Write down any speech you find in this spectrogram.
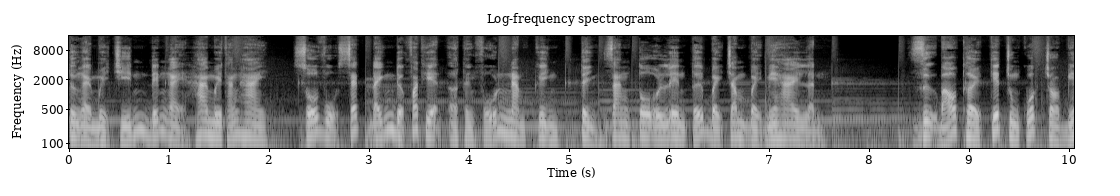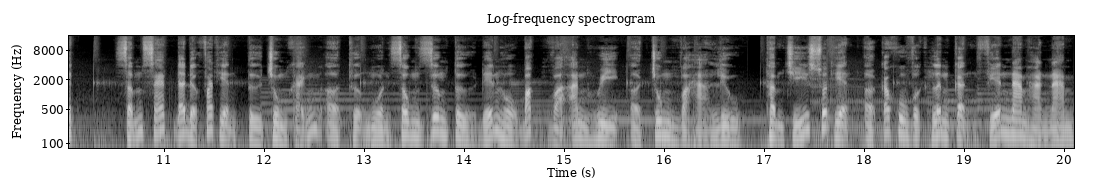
từ ngày 19 đến ngày 20 tháng 2, số vụ xét đánh được phát hiện ở thành phố Nam Kinh, tỉnh Giang Tô lên tới 772 lần. Dự báo thời tiết Trung Quốc cho biết, sấm sét đã được phát hiện từ Trùng Khánh ở thượng nguồn sông Dương Tử đến Hồ Bắc và An Huy ở Trung và Hạ Lưu, thậm chí xuất hiện ở các khu vực lân cận phía Nam Hà Nam,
